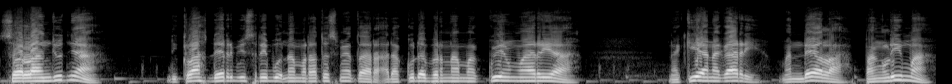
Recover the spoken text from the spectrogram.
Selanjutnya di kelas derby 1600 meter ada kuda bernama Queen Maria, Nakia Nagari, Mandela, Panglima,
